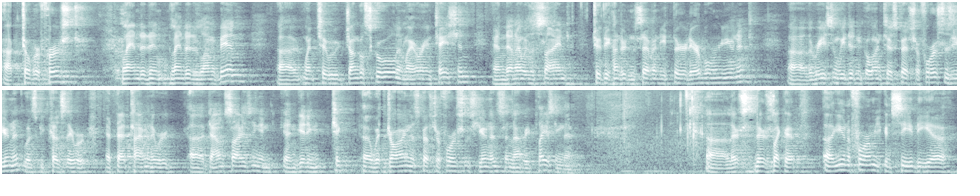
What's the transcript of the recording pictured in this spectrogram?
October 1st, landed in, landed in Long Binh. Uh, went to jungle school in my orientation, and then I was assigned to the 173rd Airborne Unit. Uh, the reason we didn't go into a Special Forces unit was because they were, at that time, they were uh, downsizing and, and getting, uh, withdrawing the Special Forces units and not replacing them. Uh, there's, there's like a, a, uniform, you can see the uh,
